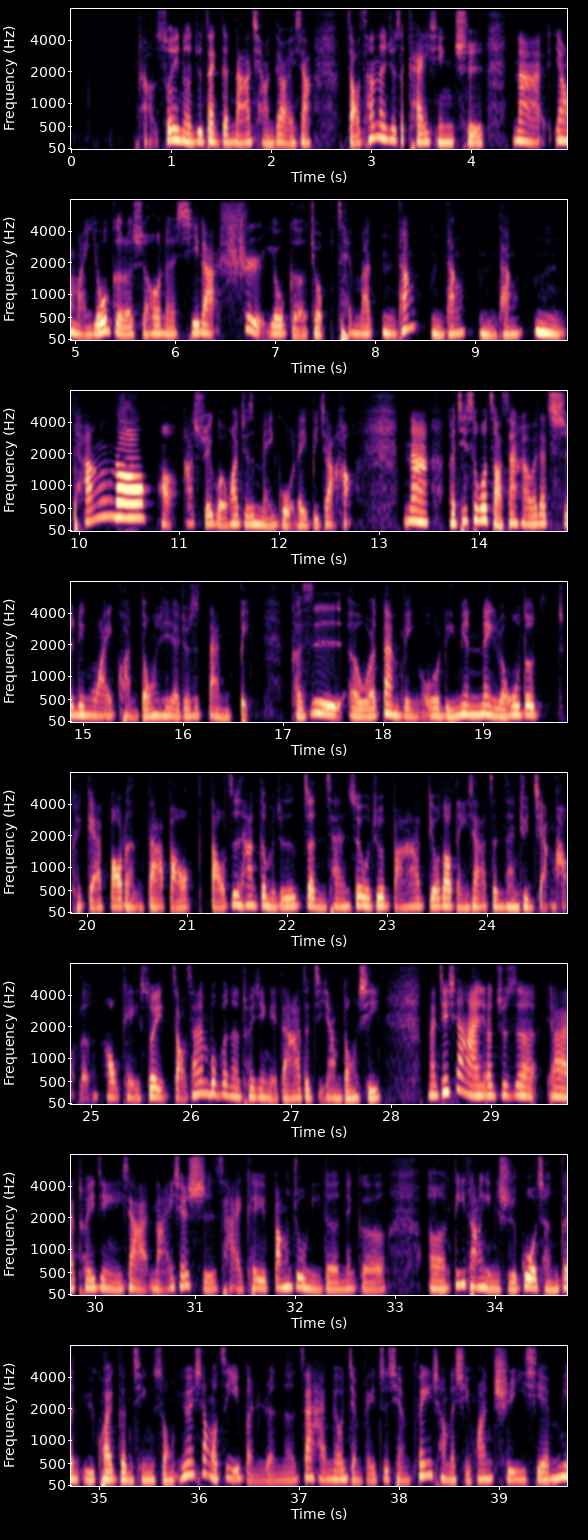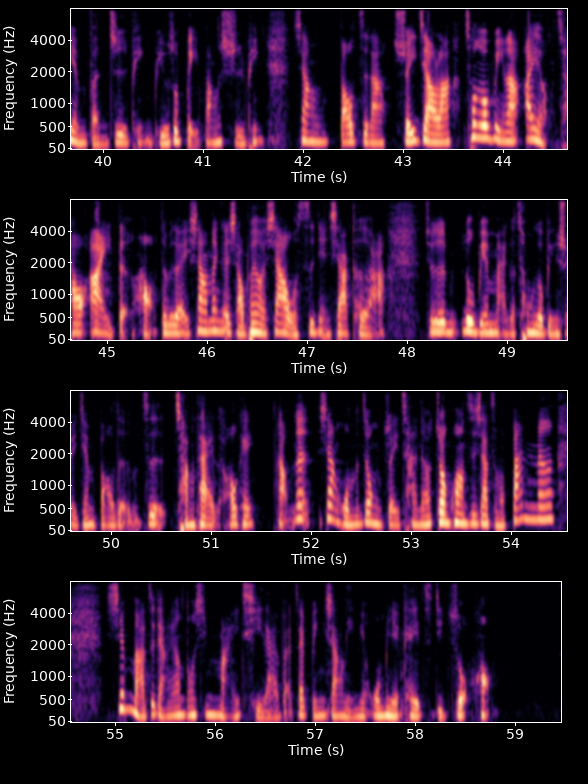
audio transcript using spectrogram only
好，所以呢，就再跟大家强调一下，早餐呢就是开心吃。那要买优格的时候呢，希腊式优格就千万嗯汤嗯汤嗯汤嗯汤喽。好啊，水果的话就是莓果类比较好。那呃，其实我早餐还会再吃另外一款东西的，就是蛋饼。可是呃，我的蛋饼我里面内容物都可以给它包的很大包，导致它根本就是正餐，所以我就把它丢到等一下正餐去讲好了。OK，所以早餐的部分呢，推荐给大家这几样东西。那接下来要就是要来推荐一下。哪一些食材可以帮助你的那个呃低糖饮食过程更愉快、更轻松。因为像我自己本人呢，在还没有减肥之前，非常的喜欢吃一些面粉制品，比如说北方食品，像包子啦、水饺啦、葱油饼啦，哎呦，超爱的哈，对不对？像那个小朋友下午四点下课啊，就是路边买个葱油饼、水煎包的，这常态了。OK，好，那像我们这种嘴馋的状况之下怎么办呢？先把这两样东西买起来吧，在冰箱里面，我们也可以自己做哈。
